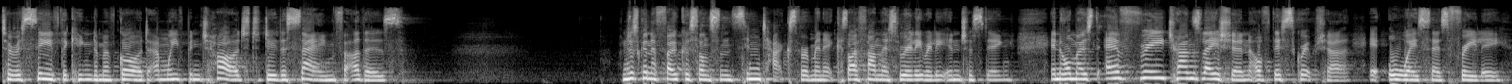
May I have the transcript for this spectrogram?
to receive the kingdom of God, and we've been charged to do the same for others. I'm just going to focus on some syntax for a minute because I found this really, really interesting. In almost every translation of this scripture, it always says freely.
